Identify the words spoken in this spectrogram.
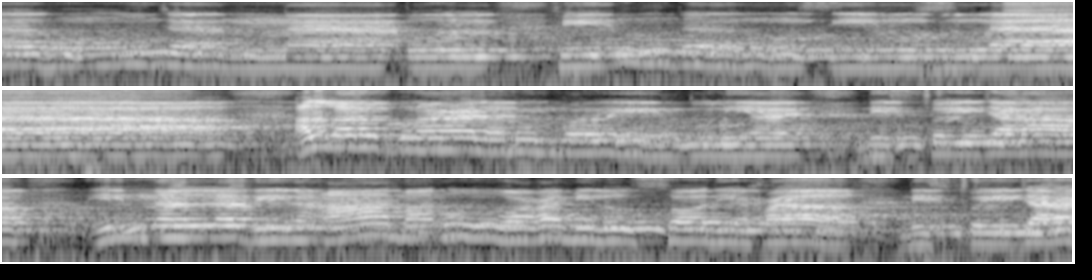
লাহুম জান্নাতুল ফিরদাউসি নুজুলা। আল্লাহ রাব্বুল আলামিন বলেন, দুনিয়ায় নিশ্চয়ই যারা ইন্নাল্লাযীনা আমানু ওয়া আমিলুস সালিহাত নিশ্চয়ই যারা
